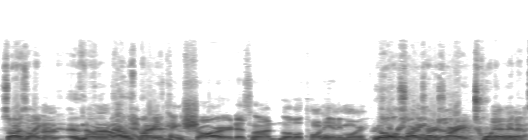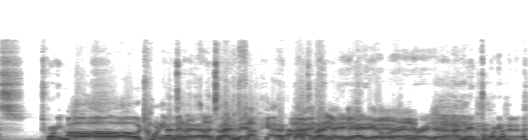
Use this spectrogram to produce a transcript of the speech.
So I was no, like, no, uh, no, no, no, was my Wraith King Shard, it's not level 20 anymore. No, Wraith sorry, King sorry, just, sorry. 20 yeah. minutes. 20 minutes. Oh, oh, oh, 20 that's minutes. What I, that's what I meant. That, that's what I meant. Yeah, yeah, you're right. You're right. Yeah. I meant 20 minutes.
